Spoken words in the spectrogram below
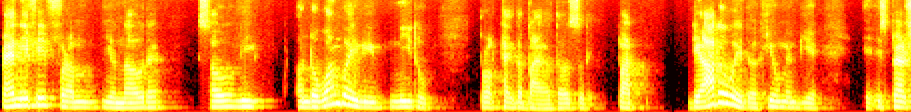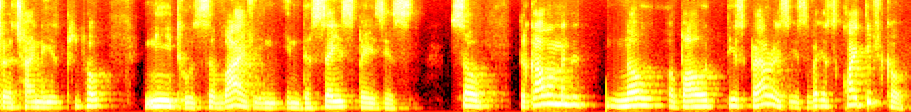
benefit from you know the so we on the one way we need to protect the biodiversity, but the other way the human being, especially Chinese people, need to survive in, in the same spaces. So the government know about these barriers is it's quite difficult.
